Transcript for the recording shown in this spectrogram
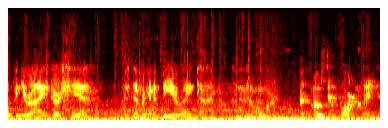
Open your eyes, Garcia. There's never gonna be a right time. Not anymore. But most importantly,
